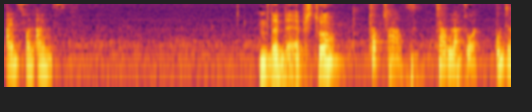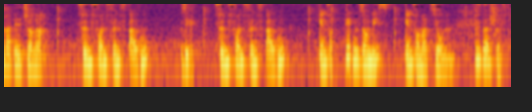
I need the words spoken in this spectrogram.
1 von 1. Und dann der App Store. Top Charts. Tabulator. Unterer Bildschirm. 5 von 5 Balken. 5 von 5 Balken. Info Zombies. Informationen. Überschrift.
